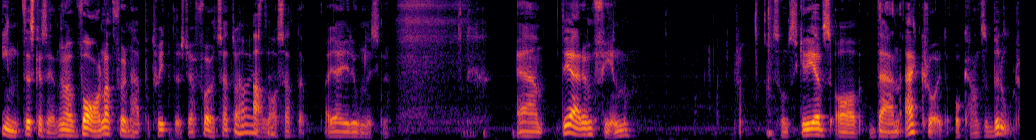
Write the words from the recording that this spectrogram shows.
inte ska se. Nu har jag varnat för den här på Twitter så jag förutsätter Ja, att alla det. har sett den. Ja, jag är ironisk nu. Eh, Det är en film som skrevs av Dan Aykroyd och hans bror.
